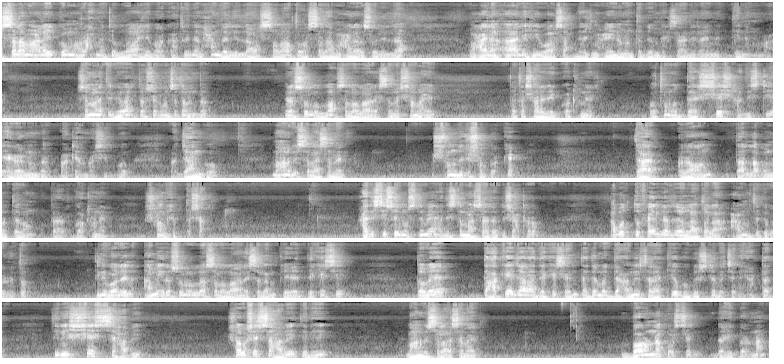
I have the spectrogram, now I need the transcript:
আসসালামু আলাইকুম রহমতুল্লাহ বরকাত আলহামদুলিল্লাহ ওসালাত ওসালাম আলা রসুলিল্লাহ ওয়ালা আলহি ওয়াসাহব আজমাইন। মন্তবিম রেহসান ইলাইমুদ্দিন আহমাদ সম্মানিত বিহার দর্শক মঞ্চতবৃন্দ রসুল্লাহ সাল্লাহ ইসলামের সময়ে তথা শারীরিক গঠনের প্রথম অধ্যায়ের শেষ হাদিসটি এগারো নম্বর পাঠে আমরা শিখব বা জানব। মহানবী সাল্লাহ ইসলামের সৌন্দর্য সম্পর্কে, তার রং তার লাবণ্যতা এবং তার গঠনের সংক্ষিপ্ত সার হাদিসটি সই মুসলিমের হাদিস নম্বর ছয় হাজার দুশো আঠারো। আবু তুফাইল রাজা তালা আম থেকে বর্ণিত। তিনি বলেন, আমি রসুল্লাহ সাল্লাহ আলাইসাল্লামকে দেখেছি, তবে তাকে যারা দেখেছেন, তাদের মধ্যে আমি ছাড়া কেউ ভূপৃষ্ঠে বেছে নেই। অর্থাৎ তিনি শেষ সাহাবি। সর্বশেষ সাহাবি তিনি মহানবী সাল্লাহ আসলামের বর্ণনা করছেন, দৈহিক বর্ণনা।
